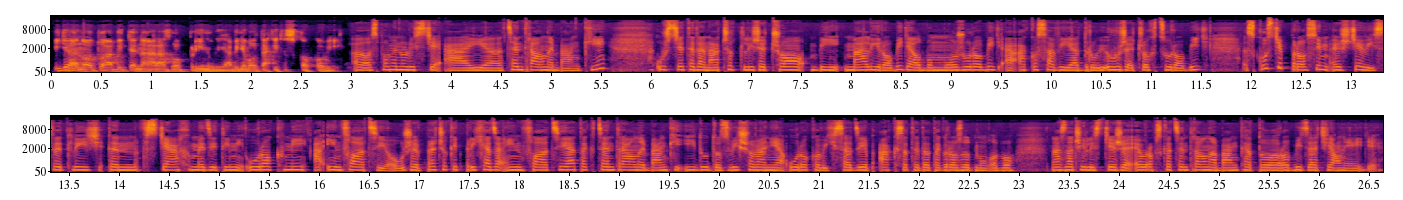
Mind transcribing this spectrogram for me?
Ide len o to, aby ten náraz bol plynulý, aby nebol takýto skokový. Spomenuli ste aj centrálne banky. Už ste teda načrtli, že čo by mali robiť alebo môžu robiť a ako sa vyjadrujú, že čo chcú robiť. Skúste prosím ešte vysvetliť ten vzťah medzi tými úrokmi a infláciou. Že prečo keď prichádza inflácia, tak centrálne banky idú do zvyšovania úrokových sadzieb, ak sa teda tak rozhodnú, lebo naznačili ste, že Európska centrálna banka to robiť zatiaľ nejde.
